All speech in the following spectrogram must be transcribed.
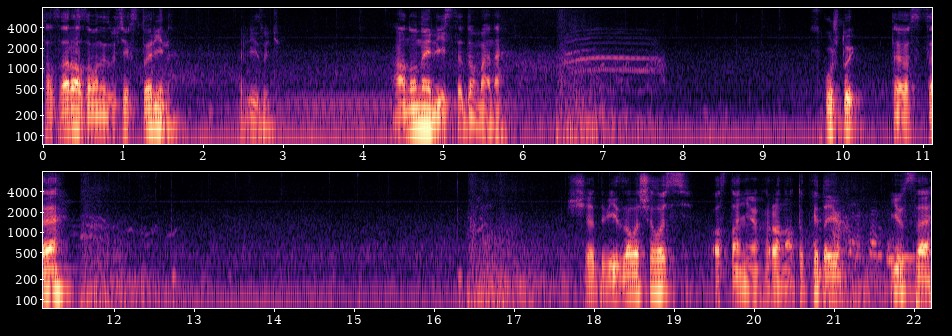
Та зараза вони з усіх сторін лізуть. Ану не лізьте до мене. Скуштуйте ось це. Ще дві залишилось. Останню гранату кидаю. І все.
